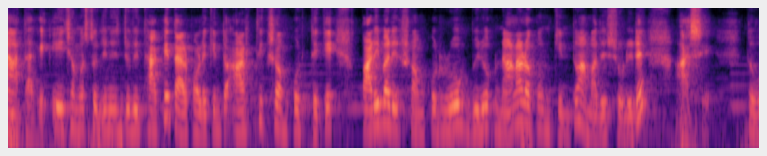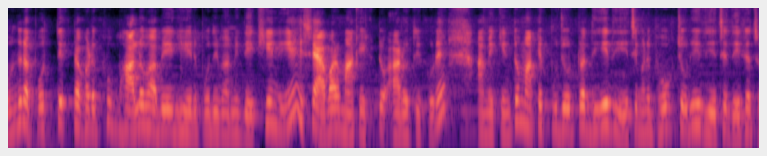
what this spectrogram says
না থাকে। এই সমস্ত জিনিস যদি থাকে, তার ফলে কিন্তু আর্থিক সংকট থেকে, পারিবারিক সংকট, রোগ বিরোগ নানা রকম কিন্তু আমাদের শরীরে আসে। তো বন্ধুরা, প্রত্যেকটা ঘরে খুব ভালোভাবে ঘিয়ের প্রদীপ আমি দেখিয়ে নিয়ে এসে আবার মাকে একটু আরতি করে আমি কিন্তু মাকে পুজোটা দিয়ে দিয়েছি মানে ভোগ চড়িয়ে দিয়েছে, দেখেছ?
